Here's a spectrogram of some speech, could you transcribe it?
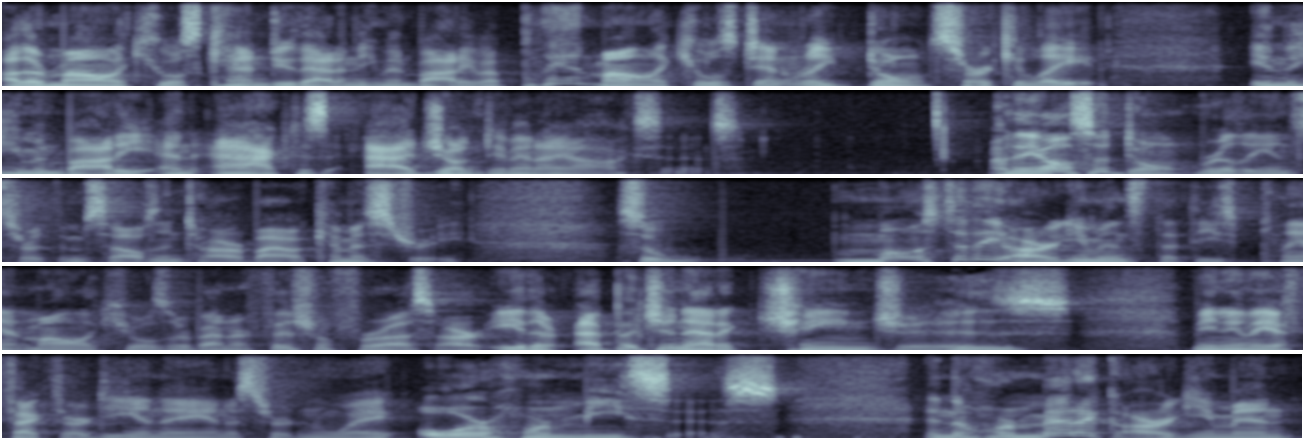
Other molecules can do that in the human body, but plant molecules generally don't circulate in the human body and act as adjunctive antioxidants. And they also don't really insert themselves into our biochemistry. So most of the arguments that these plant molecules are beneficial for us are either epigenetic changes, meaning they affect our DNA in a certain way, or hormesis. And the hormetic argument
